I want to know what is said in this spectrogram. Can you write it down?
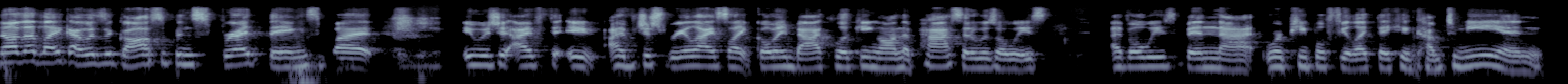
Not that like I was a gossip and spread things, but it was just, I've it, I've just realized like going back looking on the past that it was always I've always been that where people feel like they can come to me and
